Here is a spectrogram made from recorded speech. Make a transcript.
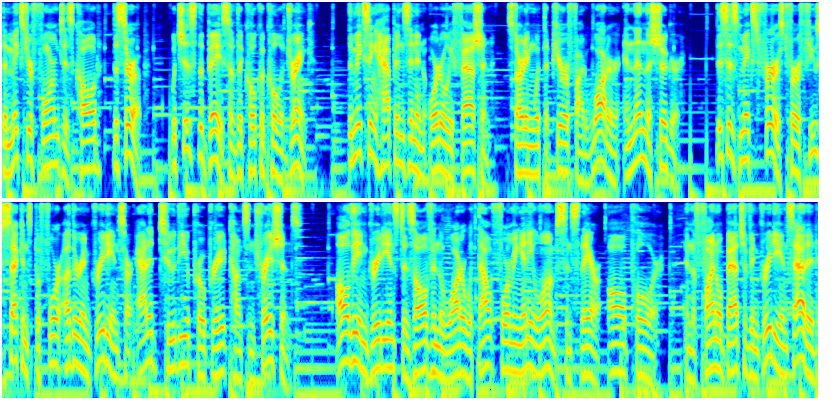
the mixture formed is called the syrup, which is the base of the Coca-Cola drink. The mixing happens in an orderly fashion, starting with the purified water and then the sugar. This is mixed first for a few seconds before other ingredients are added to the appropriate concentrations. All the ingredients dissolve in the water without forming any lumps since they are all polar. And the final batch of ingredients added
